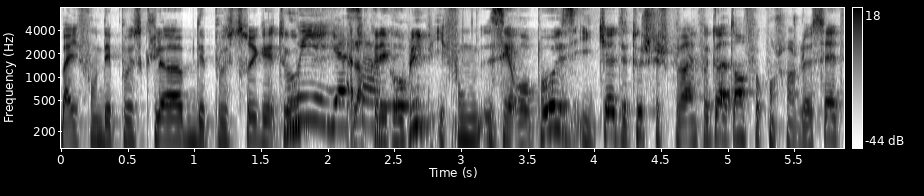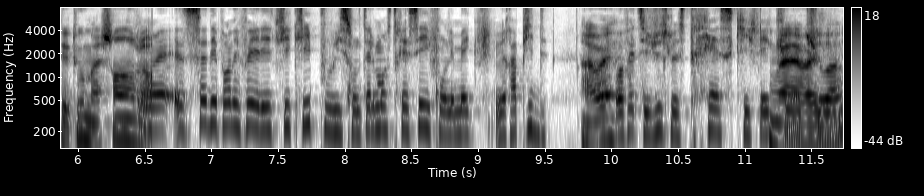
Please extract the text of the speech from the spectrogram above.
bah ils font des pauses club, des pauses trucs et tout. Oui, il y a Alors ça. que les gros clips, ils font zéro pause, ils cut et tout. Je fais, je peux faire une photo, attends, faut qu'on change le set et tout, machin. Genre. Ouais, ça dépend des fois, il y a des petits clips où ils sont tellement stressés, ils font les mecs rapides. Ah ouais? En fait, c'est juste le stress qui fait que, Ouais, ouais, tu vois.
